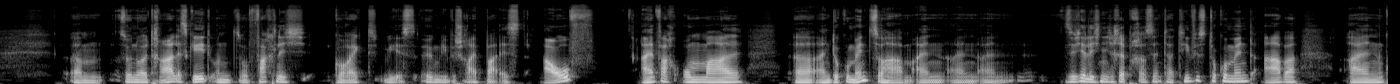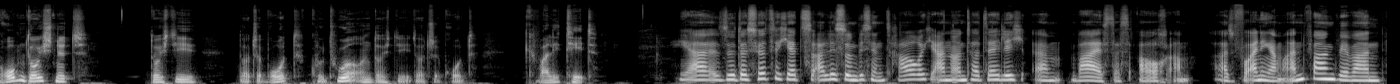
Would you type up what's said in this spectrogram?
ähm, so neutral es geht und so fachlich korrekt, wie es irgendwie beschreibbar ist, auf. Einfach um mal äh, ein Dokument zu haben, ein, ein, ein sicherlich nicht repräsentatives Dokument, aber einen groben Durchschnitt durch die deutsche Brotkultur und durch die deutsche Brotqualität. Ja, also das hört sich jetzt alles so ein bisschen traurig an und tatsächlich ähm, war es das auch. Am, also vor allen Dingen am Anfang. Wir waren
